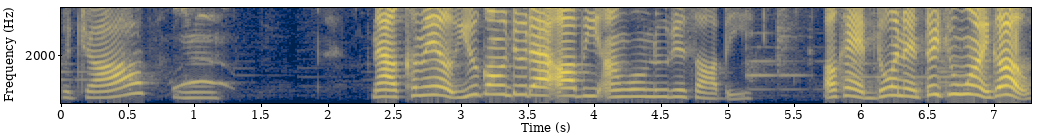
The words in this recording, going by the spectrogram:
Good job. Mm. Now, Camille, you gonna do that obby. I'm gonna do this obby. Okay, I'm doing it in three, two, one, go. go,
